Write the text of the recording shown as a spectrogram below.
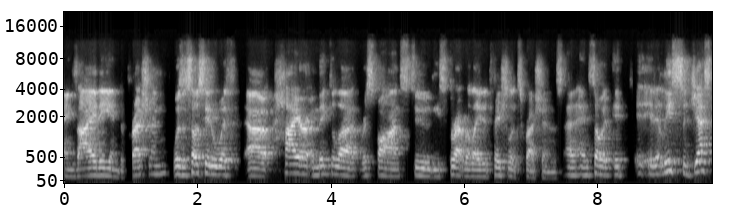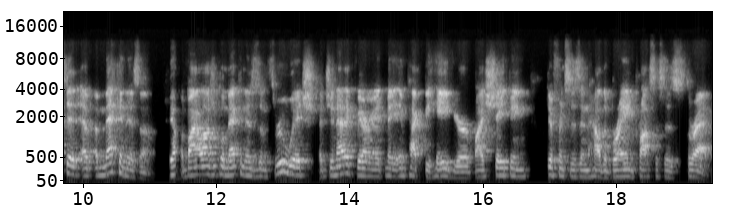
anxiety and depression was associated with uh, higher amygdala response to these threat related facial expressions. And, and so it, it, it at least suggested a, a mechanism Yep. a biological mechanism through which a genetic variant may impact behavior by shaping differences in how the brain processes threat.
